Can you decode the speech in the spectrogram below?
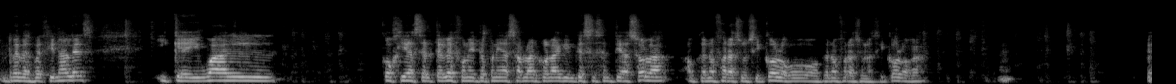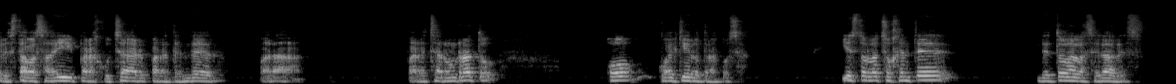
redes vecinales, y que igual cogías el teléfono y te ponías a hablar con alguien que se sentía sola, aunque no fueras un psicólogo o aunque no fueras una psicóloga. Pero estabas ahí para escuchar, para atender, para, para echar un rato o cualquier otra cosa. Y esto lo ha hecho gente de todas las edades.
